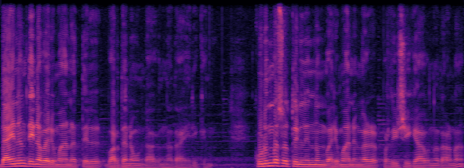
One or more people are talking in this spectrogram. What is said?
ദൈനംദിന വരുമാനത്തിൽ വർധനവുണ്ടാകുന്നതായിരിക്കും. കുടുംബസ്വത്തിൽ നിന്നും വരുമാനങ്ങൾ പ്രതീക്ഷിക്കാവുന്നതാണ്.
